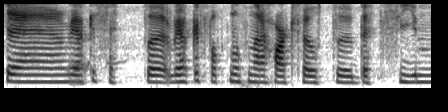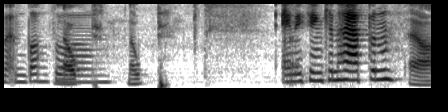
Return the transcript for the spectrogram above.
Vi har ikke sett Vi har ikke fått noe sånn heartfelt death scene enda, så Nope. Nope. Anything can happen. Ja,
